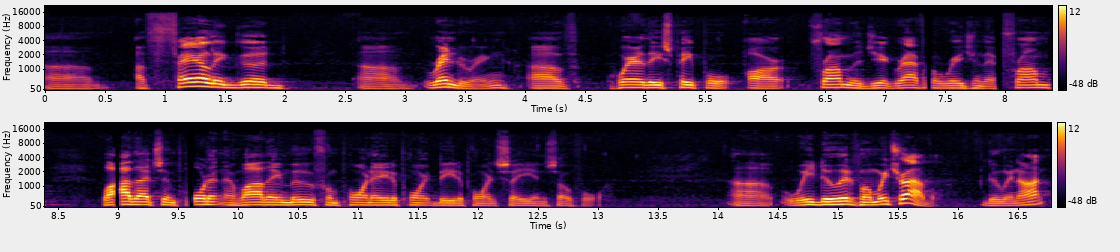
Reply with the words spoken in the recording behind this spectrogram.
um, a fairly good um, rendering of where these people are from, the geographical region they're from, why that's important, and why they move from point A to point B to point C, and so forth. Uh, we do it when we travel, do we not?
